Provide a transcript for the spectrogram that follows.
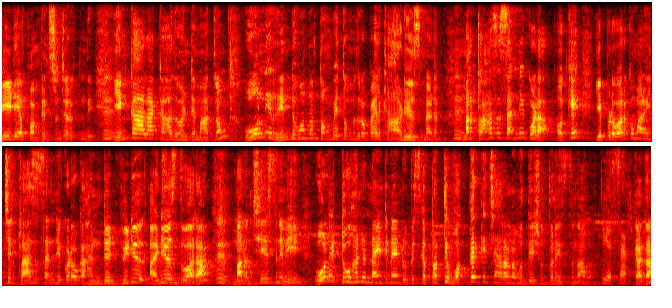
పీడిఎఫ్ పంపించడం జరుగుతుంది. ఇంకా అలా కాదు అంటే మాత్రం ఓన్లీ రెండు వందల తొంభై తొమ్మిది రూపాయలకి ఆడియోస్ మేడం మన క్లాసెస్ అన్ని కూడా ఓకే ఇప్పటి వరకు మనం ఇచ్చిన క్లాసెస్ అన్ని కూడా ఒక హండ్రెడ్ వీడియో ఆడియోస్ ద్వారా మనం చేసినవి only two hundred ninety nine రూపీస్గా ప్రతి ఒక్కరికి చేరాలన్న ఉద్దేశంతోనే ఇస్తున్నాము. కదా?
